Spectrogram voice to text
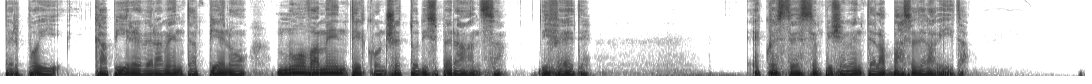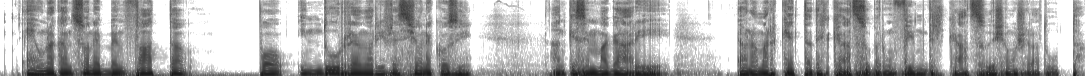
per poi capire veramente appieno nuovamente il concetto di speranza, di fede. E questa è semplicemente la base della vita. E una canzone ben fatta può indurre a una riflessione così, anche se magari è una marchetta del cazzo per un film del cazzo, diciamocela tutta.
